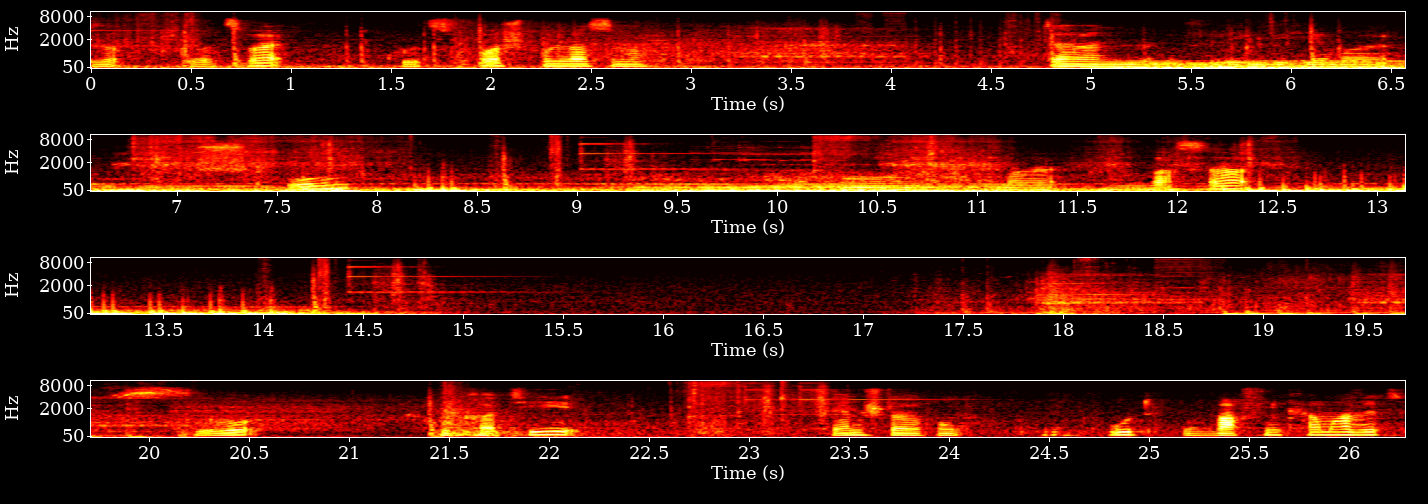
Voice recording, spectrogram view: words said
So, Tür 2. Kurz vorsprung lassen. Dann legen wir hier mal Strom. Und mal Wasser. So. Bürokratie. Fernsteuerung. Gut, Waffenkammer wird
